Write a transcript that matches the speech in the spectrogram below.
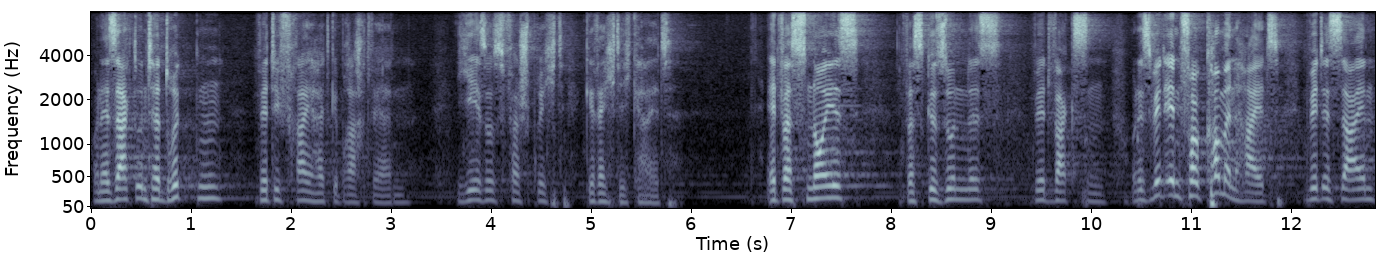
Und er sagt, Unterdrückten wird die Freiheit gebracht werden. Jesus verspricht Gerechtigkeit. Etwas Neues, etwas Gesundes wird wachsen. Und es wird in Vollkommenheit, wird es sein,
